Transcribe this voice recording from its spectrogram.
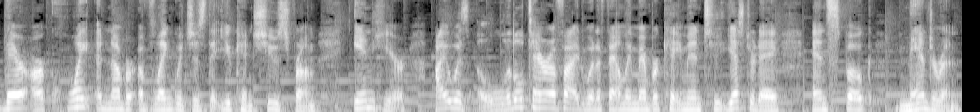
there are quite a number of languages that you can choose from in here. I was a little terrified when a family member came in to yesterday and spoke Mandarin.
